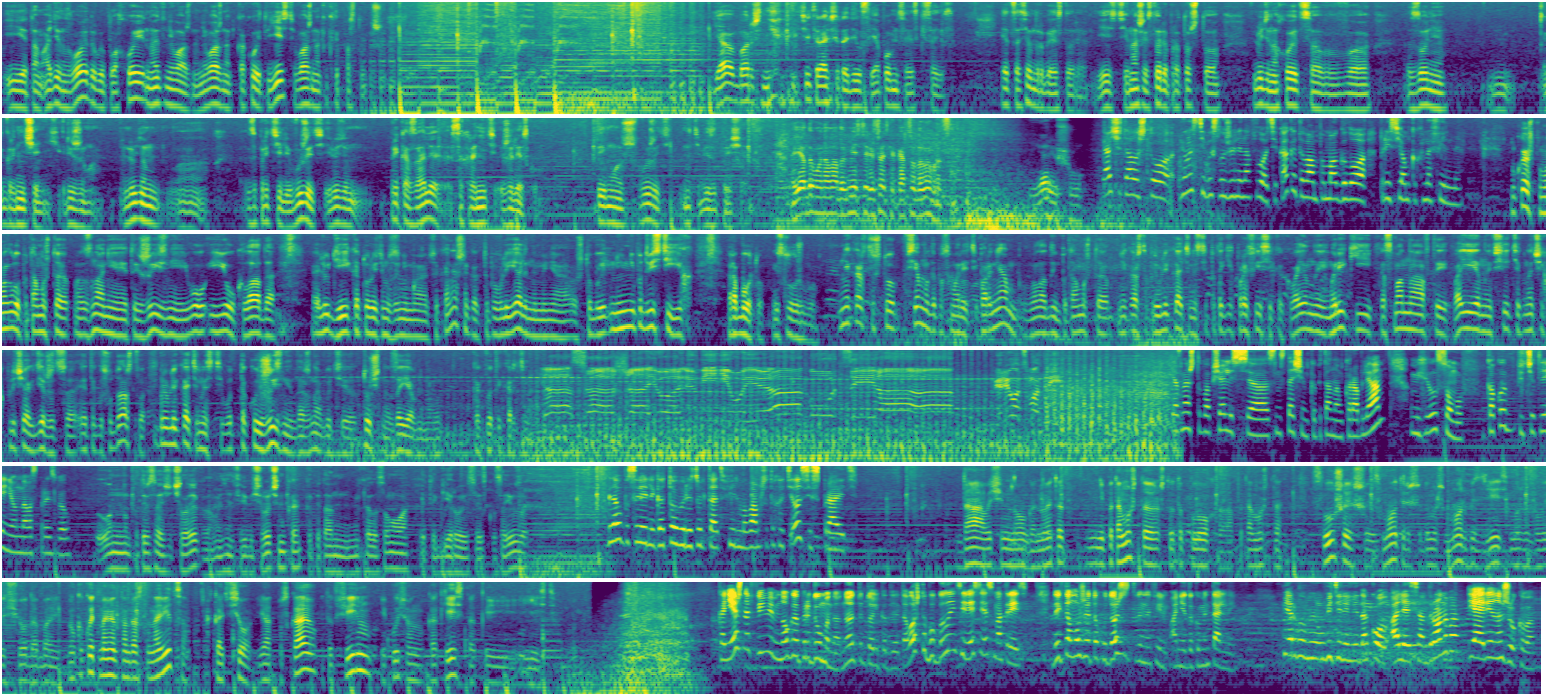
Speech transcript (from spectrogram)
и там один злой, другой плохой, но это не важно. Не важно, какой ты есть, важно, как ты поступишь. Я, барышни, чуть раньше родился, я помню Советский Союз. Это совсем другая история. Есть и наша история про то, что люди находятся в зоне ограничений режима. Людям э, запретили выжить, и людям приказали сохранить железку. Ты можешь выжить, но тебе запрещают. Я думаю, нам надо вместе решать, как отсюда выбраться. Я решу. Я читала, что в юности вы служили на флоте. Как это вам помогло при съемках на фильме? Ну, конечно, помогло, потому что знание этой жизни, его, ее уклада, людей, которые этим занимаются, конечно, как-то повлияли на меня, чтобы не, не подвести их работу и службу. Мне кажется, что всем надо посмотреть, и парням молодым, потому что, мне кажется, привлекательность по таких профессий, как военные моряки, космонавты, военные, все те, на чьих плечах держится это государство, привлекательность вот такой жизни должна быть э, точно заявлена, вот, как в этой картине. Я сажаю смотри! Я знаю, что вы общались э, с настоящим капитаном корабля Михаил Сомов. Какое впечатление он на вас произвел? Он ну, потрясающий человек, Валентин Филиппович Роченко, капитан Михаила Сомова, это герой Советского Союза. Когда вы посмотрели готовый результат фильма, вам что-то хотелось исправить? Да, очень много. Но это не потому, что что-то плохо, а потому что слушаешь и смотришь и думаешь, может быть, здесь можно было еще добавить. Но в какой-то момент надо остановиться, сказать, все, я отпускаю этот фильм, и пусть он как есть, так и есть. Конечно, в фильме многое придумано, но это только для того, чтобы было интереснее смотреть. Да и к тому же это художественный фильм, а не документальный. Первыми увидели ледокол Олеся Андронова Я Ирина Жукова.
